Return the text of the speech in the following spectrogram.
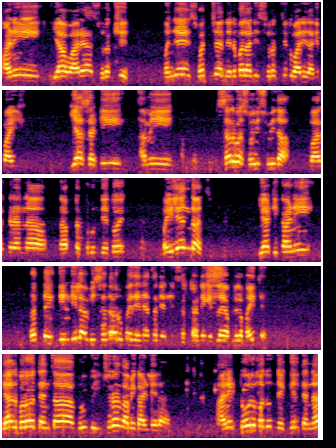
आणि या वाऱ्या सुरक्षित म्हणजे स्वच्छ निर्मल आणि सुरक्षित वारी झाली पाहिजे. यासाठी आम्ही सर्व सोयीसुविधा वारकऱ्यांना प्राप्त करून देतोय. पहिल्यांदाच या ठिकाणी प्रत्येक दिंडीला वीस हजार रुपये देण्याचा निर्णय सरकारने घेतलाय आपल्याला माहीत आहे. त्याचबरोबर त्यांचा ग्रुप इन्शुरन्स आम्ही काढलेला आहे. आणि टोल मधून देखील त्यांना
